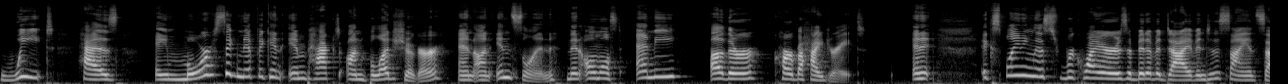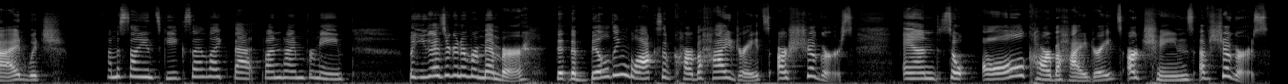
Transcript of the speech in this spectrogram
Wheat has a more significant impact on blood sugar and on insulin than almost any other carbohydrate. And it, explaining this requires a bit of a dive into the science side, which I'm a science geek, so I like that. Fun time for me. But you guys are going to remember that the building blocks of carbohydrates are sugars. And so all carbohydrates are chains of sugars.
